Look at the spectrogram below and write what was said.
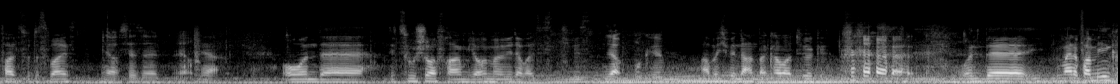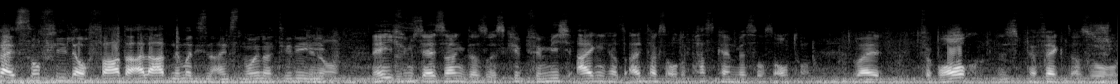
falls du das weißt. Ja, sehr selten, ja. Ja. Und äh, die Zuschauer fragen mich auch immer wieder, weil sie es nicht wissen. Ja, okay. Aber ich bin der Undercover-Türke. Und äh, in meinem Familienkreis so viele, auch Vater, alle hatten immer diesen 1,9er TDI. Genau. Nee, ich muss ehrlich sagen, also es gibt für mich eigentlich als Alltagsauto fast kein besseres Auto. Weil Verbrauch ist perfekt. Also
